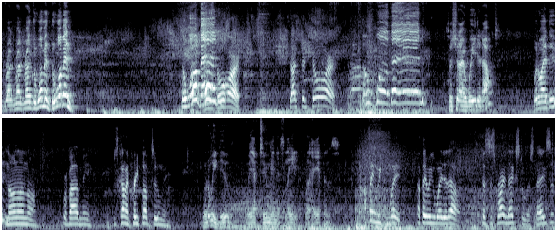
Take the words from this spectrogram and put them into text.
Yeah, Run, run, run! The woman! The woman! The woman! Door. Shut the door. The woman! So should I wait it out? What do I do? No, no, no. Revive me. Just kind of creep up to me. What do we do? We have two minutes late. What happens? I think we can wait. I think we can wait it out. Because it's right next to us, the exit.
